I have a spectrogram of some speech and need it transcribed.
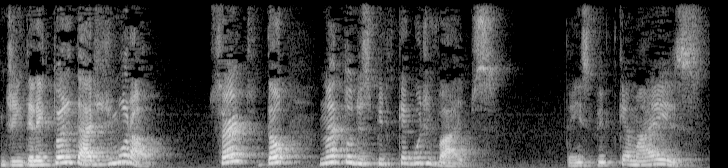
de intelectualidade e de moral. Certo? Então, não é todo espírito que é good vibes. Tem espírito que é mais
